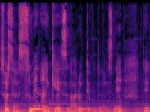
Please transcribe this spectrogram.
そうしたら住めないケースがあるっていうことなんですね。で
